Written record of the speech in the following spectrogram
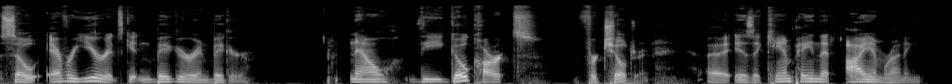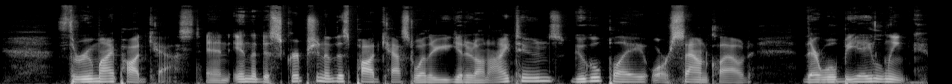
So every year it's getting bigger and bigger. Now, the go karts for children uh, is a campaign that I am running through my podcast. And in the description of this podcast, whether you get it on iTunes, Google Play, or SoundCloud, there will be a link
